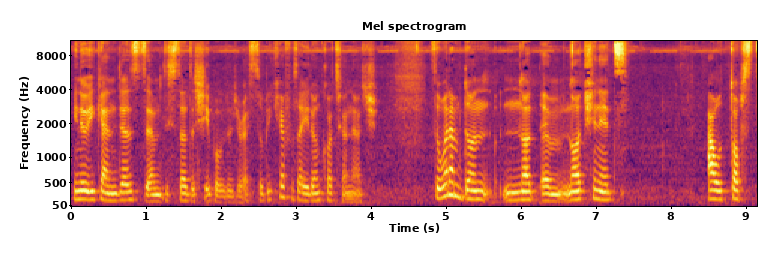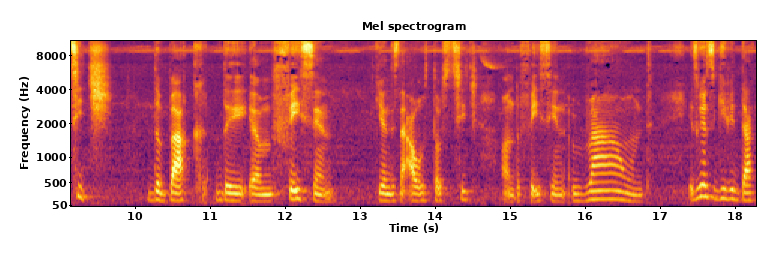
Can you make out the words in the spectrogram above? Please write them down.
You know, you can just um, distort the shape of the dress. So be careful so you don't cut your notch. So when I'm done not um, notching it, I'll top stitch the back, the um, facing. You understand? I will top stitch on the facing round. It's going to give you that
